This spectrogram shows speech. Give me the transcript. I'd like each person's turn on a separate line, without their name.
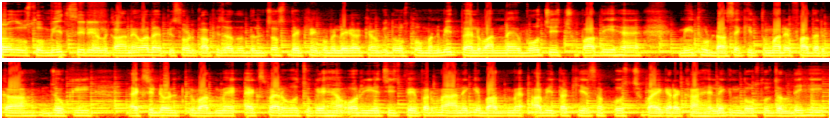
और दोस्तों मीत सीरियल का आने वाला एपिसोड काफ़ी ज़्यादा दिलचस्प देखने को मिलेगा, क्योंकि दोस्तों, मनमीत पहलवान ने वो चीज़ छुपा दी है, मीत हुड्डा से, कि तुम्हारे फादर का, जो कि एक्सीडेंट के बाद में एक्सपायर हो चुके हैं, और ये चीज़ पेपर में आने के बाद में अभी तक ये सब कुछ छुपा के रखा है। लेकिन दोस्तों, जल्दी ही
